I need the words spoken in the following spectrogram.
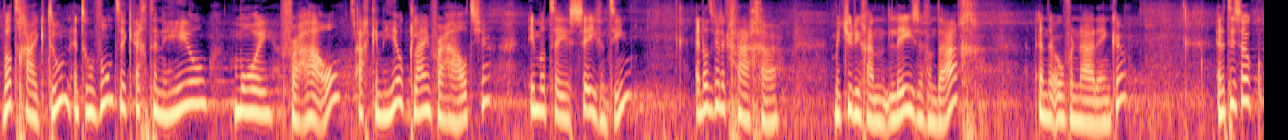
wat ga ik doen? En toen vond ik echt een heel mooi verhaal, eigenlijk een heel klein verhaaltje in Matthäus 17. En dat wil ik graag eh, met jullie gaan lezen vandaag en erover nadenken. En het is ook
